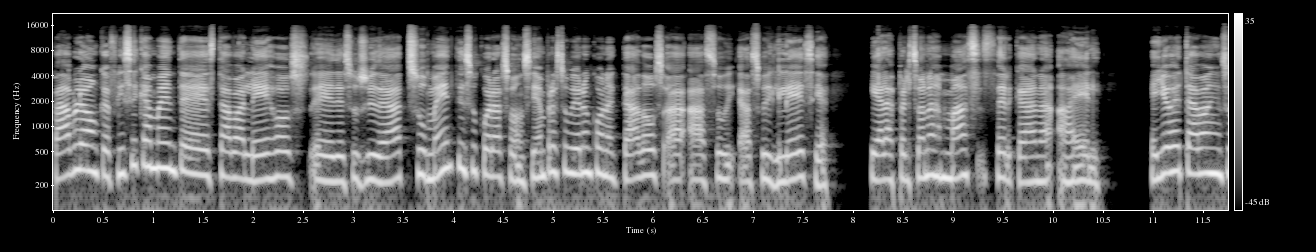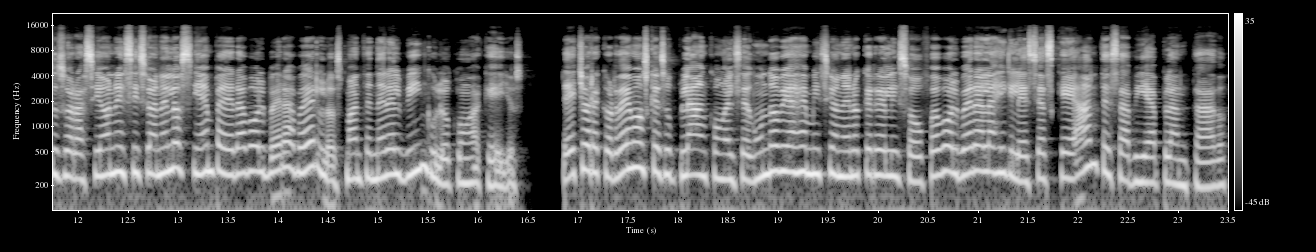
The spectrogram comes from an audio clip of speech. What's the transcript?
Pablo, aunque físicamente estaba lejos eh, de su ciudad, su mente y su corazón siempre estuvieron conectados a, su, a su iglesia y a las personas más cercanas a él. Ellos estaban en sus oraciones y su anhelo siempre era volver a verlos, mantener el vínculo con aquellos. De hecho, recordemos que su plan con el segundo viaje misionero que realizó fue volver a las iglesias que antes había plantado.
